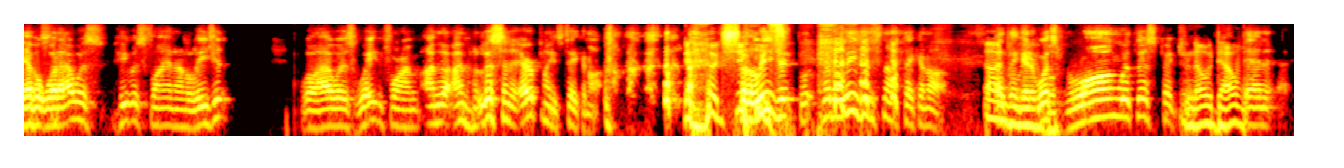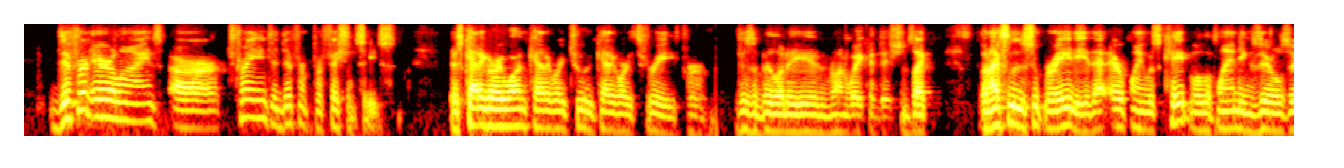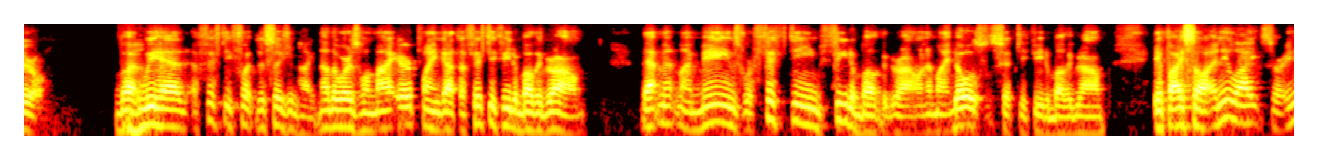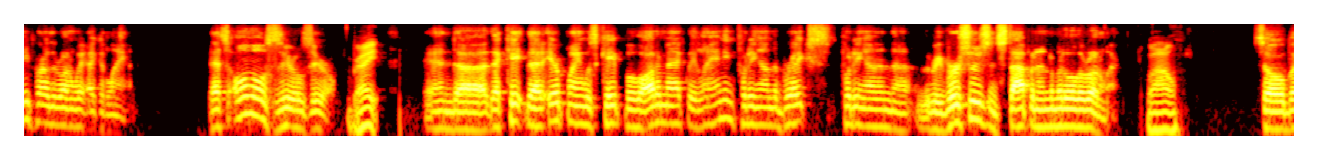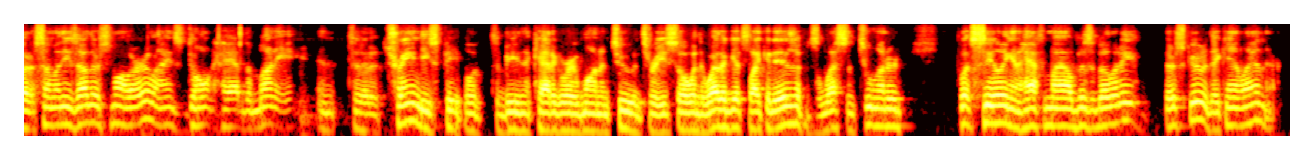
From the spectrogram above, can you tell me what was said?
Yeah, but what I was he was flying on Allegiant, well, I was waiting for him. I'm, I'm listening. Airplanes taking off. oh, but Allegiant, but Allegiant's not taking off. I'm thinking, what's wrong with this picture? No doubt. And different airlines are trained to different proficiencies. There's category one, category two, and category three for visibility and runway conditions. Like when I flew the Super 80, that airplane was capable of landing zero zero, but uh-huh. we had a 50 foot decision height. In other words, when my airplane got to 50 feet above the ground, that meant my mains were 15 feet above the ground and my nose was 50 feet above the ground. If I saw any lights or any part of the runway, I could land. That's almost zero zero. Right. And uh, that ca- that airplane was capable of automatically landing, putting on the brakes, putting on the, the reversers, and stopping in the middle of the runway. Wow. So, but some of these other smaller airlines don't have the money and to train these people to be in the category one and two and three. So when the weather gets like it is, if it's less than 200 foot ceiling and half a mile visibility, they're screwed. They can't land there.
